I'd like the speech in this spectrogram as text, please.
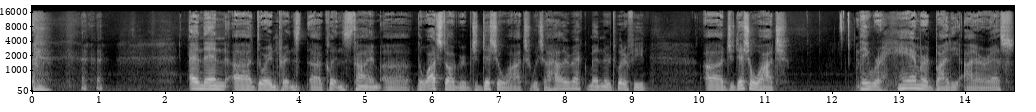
and then uh, during Clinton's, uh, Clinton's time, uh, the watchdog group Judicial Watch, which I highly recommend their Twitter feed, uh, Judicial Watch, they were hammered by the IRS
